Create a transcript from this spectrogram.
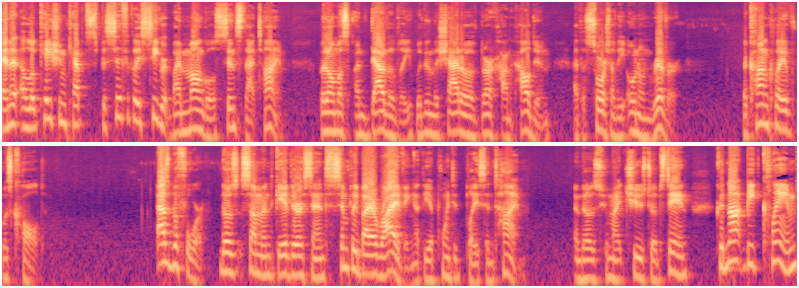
and at a location kept specifically secret by Mongols since that time, but almost undoubtedly within the shadow of Burkhan Khaldun at the source of the Onon River. The conclave was called as before, those summoned gave their assent simply by arriving at the appointed place and time, and those who might choose to abstain could not be claimed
